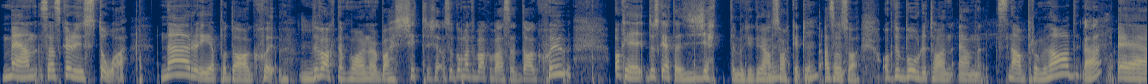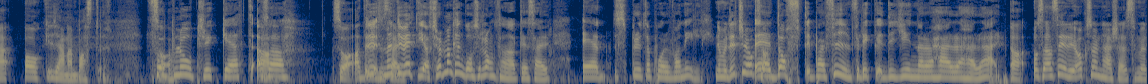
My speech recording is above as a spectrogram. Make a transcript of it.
Men sen ska det ju stå, när du är på dag sju, Mm. du vaknar på morgonen och bara shit, känns- så går man tillbaka och bara så här, dag sju, okej du ska äta jättemycket grönsaker Mm. typ. Alltså så. Och du borde ta en, en snabb promenad Ja. eh, och gärna en bastu. Få blodtrycket. Alltså, Så att det är du, liksom men så du vet, jag tror att man kan gå så långt att det är så här, eh, spruta på det vanilj. Ja men det tror jag också. Eh, doft i parfym, för det, det gynnar det här och det här och det här. Ja, och sen så är det ju också den här, så här som jag,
